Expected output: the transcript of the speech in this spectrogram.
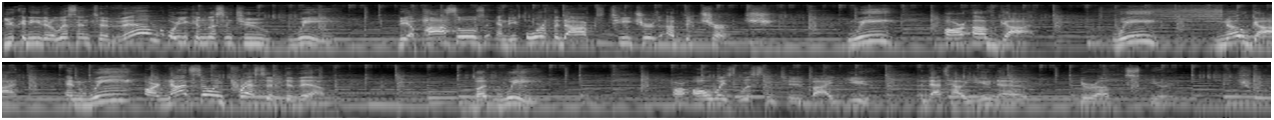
You can either listen to them or you can listen to we, the apostles and the orthodox teachers of the church. We are of God. We know God, and we are not so impressive to them, but we are always listened to by you. And that's how you know you're of the Spirit.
